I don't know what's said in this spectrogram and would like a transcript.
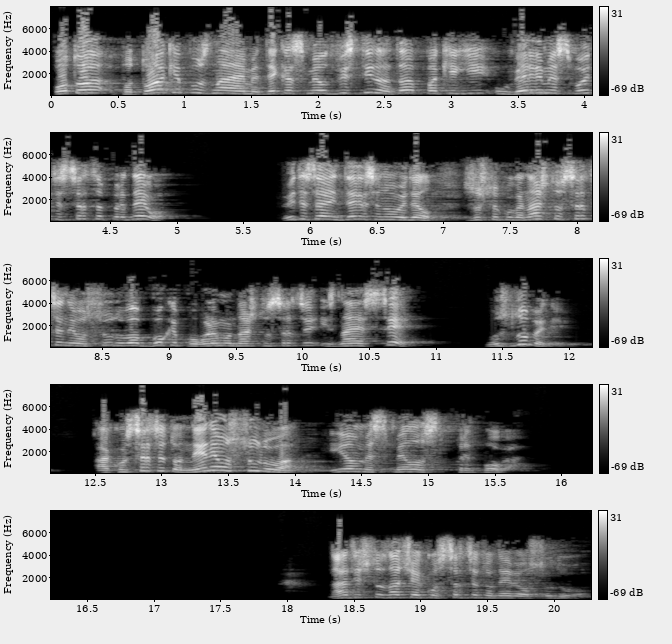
Потоа, по тоа ќе познаеме дека сме од вистината, па ќе ги увериме своите срца пред Него. Видите сега интересен овој дел. Зошто кога нашето срце не осудува, Бог е поголем од нашето срце и знае се. Возлюбени. Ако срцето не не осудува, имаме смелост пред Бога. Знаете што значи ако срцето не ве осудува?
